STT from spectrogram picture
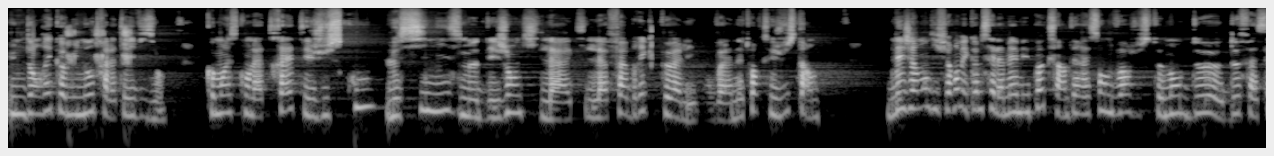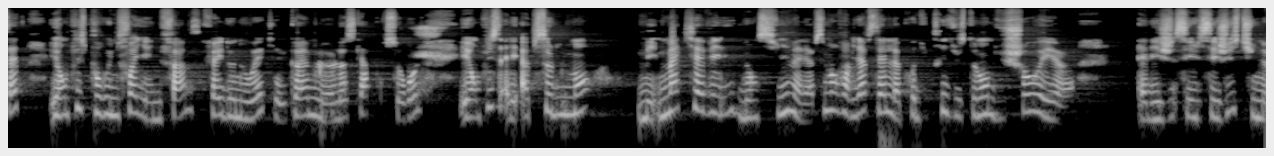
une denrée comme une autre à la télévision comment est-ce qu'on la traite et jusqu'où le cynisme des gens qui la, qui la fabriquent peut aller. voilà, Network c'est juste un légèrement différent, mais comme c'est la même époque, c'est intéressant de voir justement deux, deux facettes. Et en plus, pour une fois, il y a une femme, c'est Faye Dunaway, qui a eu quand même l'Oscar pour ce rôle. Et en plus, elle est absolument, mais machiavélique dans ce film. Elle est absolument formidable. C'est elle, la productrice justement du show, et euh, elle est, c'est juste une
